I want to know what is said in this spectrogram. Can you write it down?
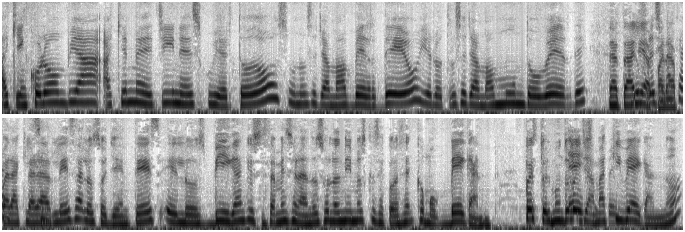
Aquí en Colombia, aquí en Medellín he descubierto dos, uno se llama Verdeo y el otro se llama Mundo Verde. Natalia, para, para aclararles a los oyentes, eh, los vegan que usted está mencionando son los mismos que se conocen como vegan. Pues todo el mundo los Eso, llama aquí vegan, ¿no?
